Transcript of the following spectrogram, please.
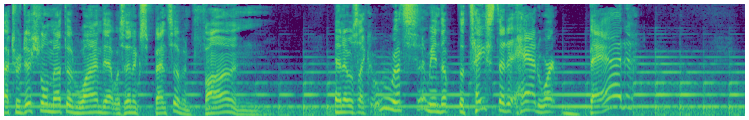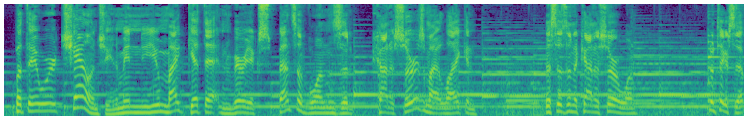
a traditional method wine that was inexpensive and fun, and and it was like, ooh, that's. I mean, the the taste that it had weren't bad, but they were challenging. I mean, you might get that in very expensive ones that connoisseurs might like, and this isn't a connoisseur one. I'm gonna take a sip.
